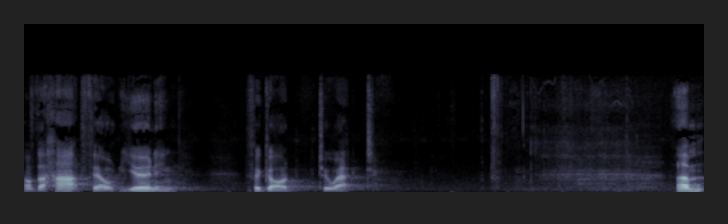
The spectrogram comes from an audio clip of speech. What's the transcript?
of the heartfelt yearning for God to act. Um,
